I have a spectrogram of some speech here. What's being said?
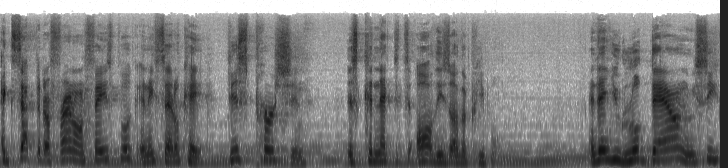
accepted a friend on Facebook and they said, okay, this person is connected to all these other people? And then you look down and you see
